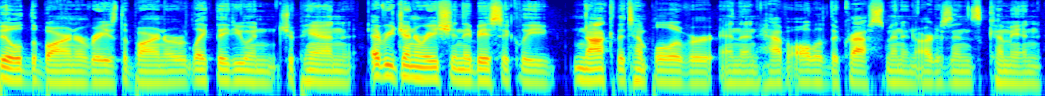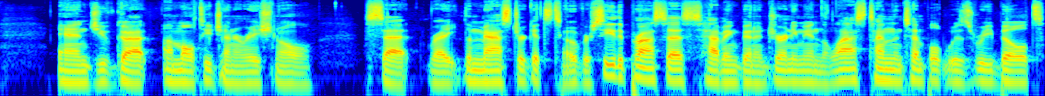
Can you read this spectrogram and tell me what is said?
build the barn or raise the barn or like they do in Japan. Every generation they basically knock the temple over and then have all of the craftsmen and artisans come in and you've got a multi-generational set, right? The master gets to oversee the process having been a journeyman the last time the temple was rebuilt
